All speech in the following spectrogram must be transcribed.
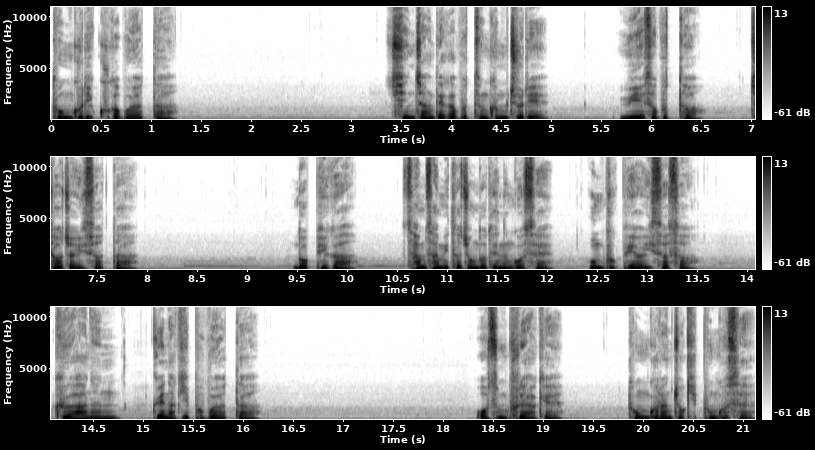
동굴 입구가 보였다. 신장대가 붙은 금줄이 위에서부터 젖어 있었다. 높이가 3, 4미터 정도 되는 곳에 움푹 패여 있어서 그 안은 꽤나 깊어 보였다. 어슴푸레하게 동굴 안쪽 깊은 곳에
